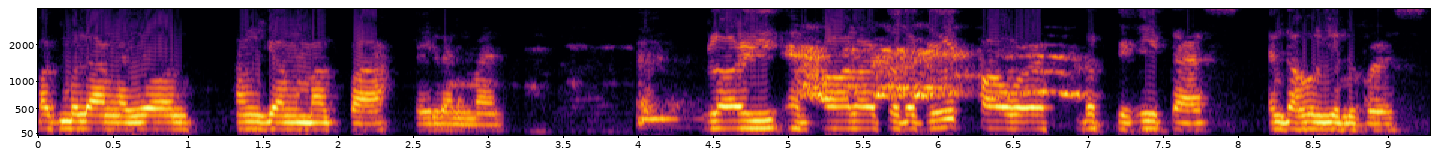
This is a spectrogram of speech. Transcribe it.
magmula ngayon hanggang magpa-kailanman. Glory and honor to the great power that created us and the whole universe.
